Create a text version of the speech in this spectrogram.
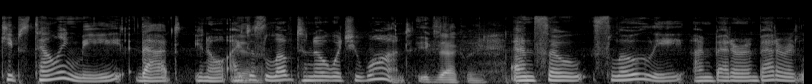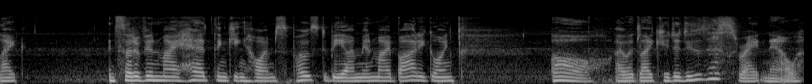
keeps telling me that, you know, I Yeah. just love to know what you want. Exactly. And so slowly I'm better and better at like, instead of in my head thinking how I'm supposed to be, I'm in my body going, oh, I would like you to do this right now.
